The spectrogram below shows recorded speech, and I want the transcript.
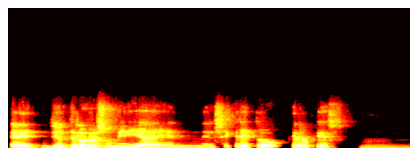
eh, yo te lo resumiría en el secreto, creo que es mm,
